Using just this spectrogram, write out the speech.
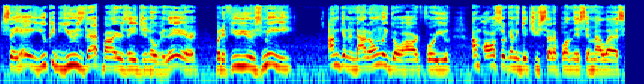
Say, hey, you could use that buyer's agent over there, but if you use me, I'm going to not only go hard for you, I'm also going to get you set up on this MLS.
